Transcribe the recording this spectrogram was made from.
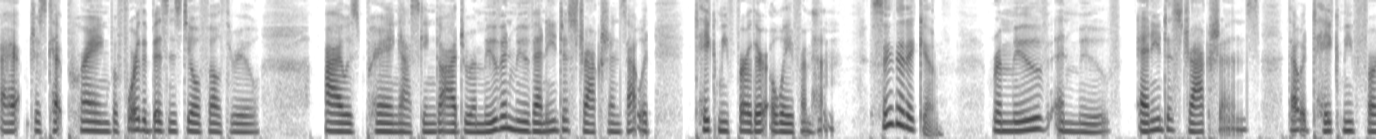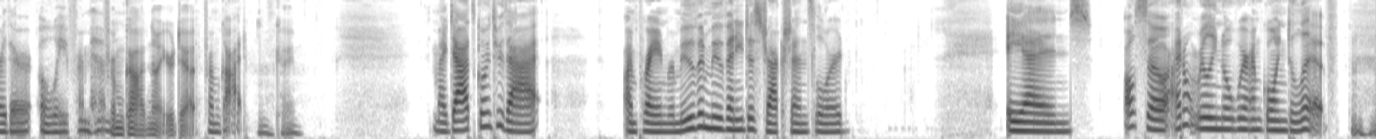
I just kept praying before the business deal fell through. I was praying, asking God to remove and move any distractions that would take me further away from Him. Say that again. Remove and move any distractions that would take me further away from Him, From God, not your dad. from God. Okay. My dad's going through that. I'm praying, remove and move any distractions, Lord. And also, I don't really know where I'm going to live. hmm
